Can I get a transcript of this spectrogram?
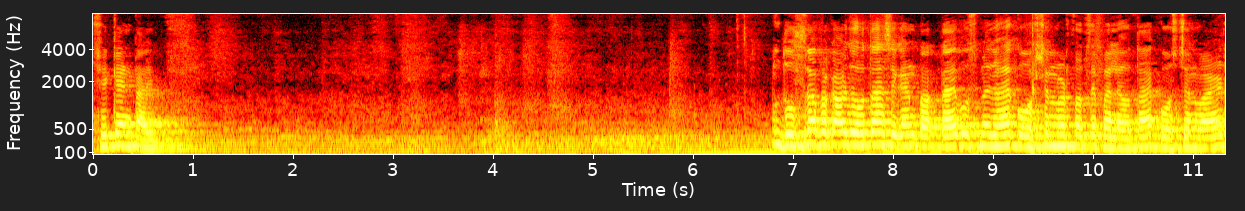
सेकेंड टाइप दूसरा प्रकार जो होता है सेकेंड टाइप उसमें जो है क्वेश्चन वर्ड सबसे पहले होता है question word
